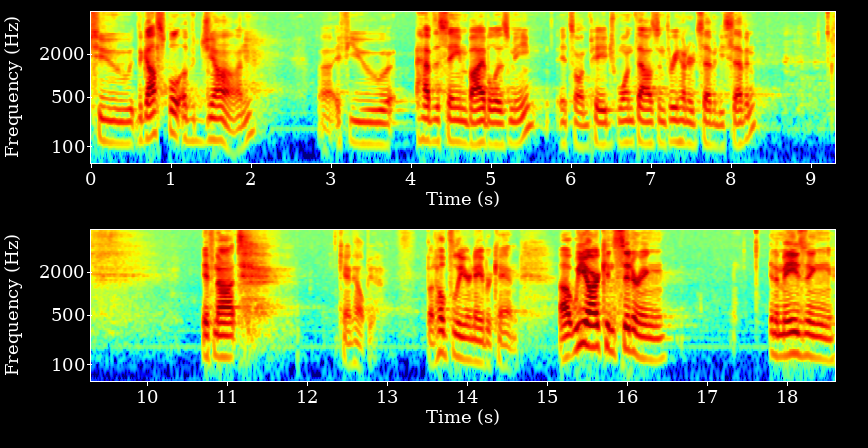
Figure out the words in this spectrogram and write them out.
to the Gospel of John. Uh, if you have the same Bible as me, it's on page 1377. If not, can't help you. But hopefully your neighbor can. Uh, we are considering an amazing,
